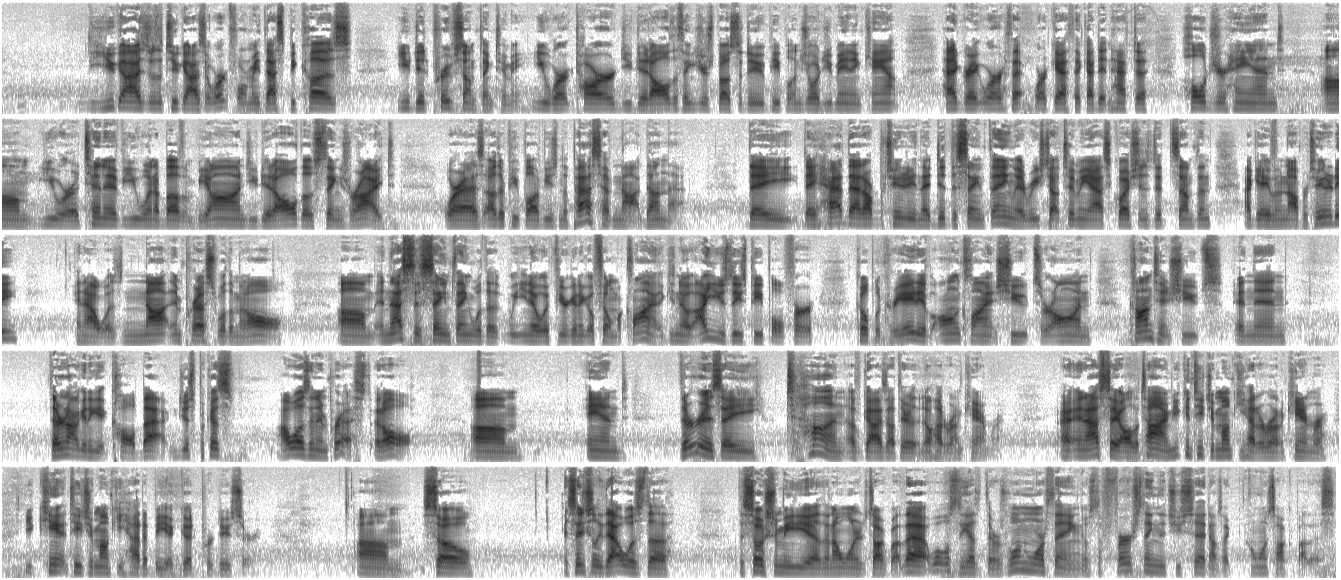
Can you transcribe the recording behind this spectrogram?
you guys are the two guys that work for me. That's because you did prove something to me. You worked hard. You did all the things you're supposed to do. People enjoyed you being in camp. Had great work work ethic. I didn't have to hold your hand. Um, you were attentive. You went above and beyond. You did all those things right, whereas other people I've used in the past have not done that. They they had that opportunity and they did the same thing. They reached out to me, asked questions, did something. I gave them an opportunity, and I was not impressed with them at all. Um, and that's the same thing with a you know if you're going to go film a client. You know I use these people for Copeland Creative on client shoots or on content shoots, and then they're not going to get called back just because I wasn't impressed at all. Um, and there is a ton of guys out there that know how to run camera. And I say all the time, you can teach a monkey how to run a camera. You can't teach a monkey how to be a good producer. Um, so essentially that was the the social media. Then I wanted to talk about that. What was the other? There was one more thing. It was the first thing that you said. And I was like, I want to talk about this.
